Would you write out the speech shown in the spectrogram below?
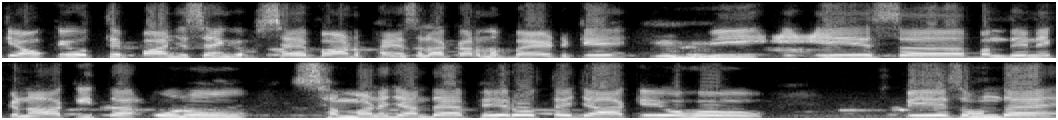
ਕਿਉਂਕਿ ਉੱਥੇ ਪੰਜ ਸਿੰਘ ਸਹਿਬਾਨ ਫੈਸਲਾ ਕਰਨ ਬੈਠ ਕੇ ਵੀ ਇਸ ਬੰਦੇ ਨੇ ਗੁਨਾਹ ਕੀਤਾ ਉਹਨੂੰ ਸੰਮਣ ਜਾਂਦਾ ਫਿਰ ਉੱਥੇ ਜਾ ਕੇ ਉਹ ਪੇਸ਼ ਹੁੰਦਾ ਹੈ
